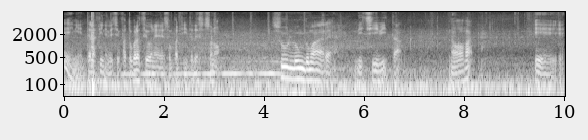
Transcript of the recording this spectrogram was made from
E niente alla fine invece ho fatto colazione e sono partite adesso sono sul lungomare di Civita Nova e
